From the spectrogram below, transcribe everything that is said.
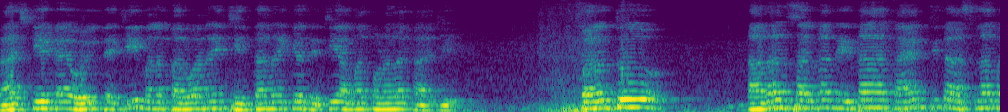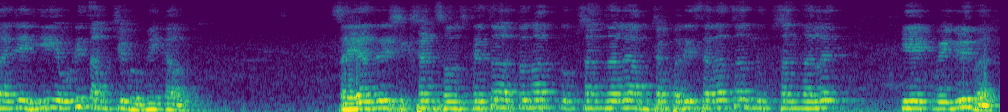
राजकीय काय होईल त्याची मला परवा नाही चिंता नाही किंवा त्याची आम्हाला कोणाला काळजी परंतु दादांसारखा नेता कायम तिथं असला पाहिजे ही एवढीच आमची भूमिका होती. सह्याद्री शिक्षण संस्थेचं अतोनात नुकसान झालं आमच्या परिसराचं नुकसान झालं ही एक वेगळी बाजू.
